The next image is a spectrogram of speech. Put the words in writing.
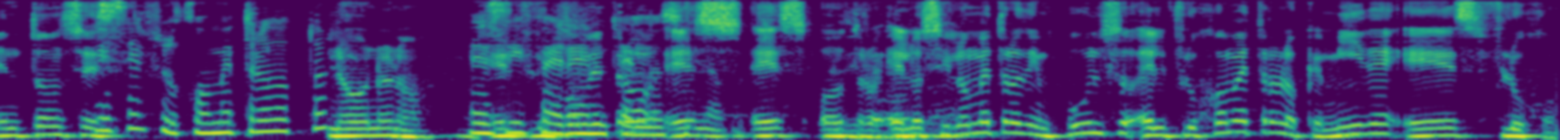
Entonces, ¿Es el flujómetro, doctor? No, no, no. Es diferente. es, es, otro. El oscilómetro de impulso, el flujómetro lo que mide es flujo,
